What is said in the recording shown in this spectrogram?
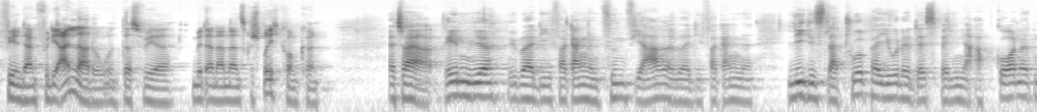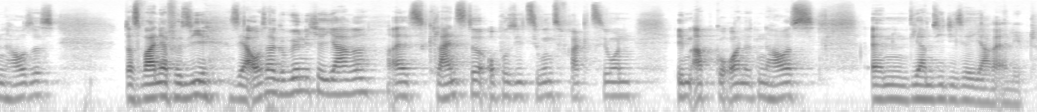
vielen Dank für die Einladung und dass wir miteinander ins Gespräch kommen können. Herr Scheier, reden wir über die vergangenen fünf Jahre, über die vergangene Legislaturperiode des Berliner Abgeordnetenhauses. Das waren ja für Sie sehr außergewöhnliche Jahre als kleinste Oppositionsfraktion im Abgeordnetenhaus. Ähm, wie haben Sie diese Jahre erlebt?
